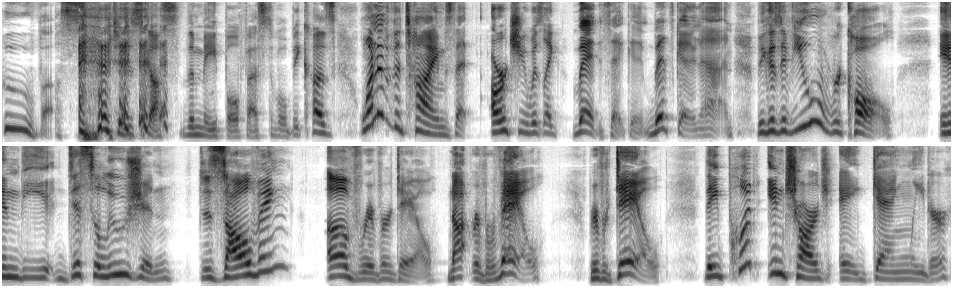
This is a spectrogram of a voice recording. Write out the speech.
hoove us to discuss the Maple Festival because one of the times that Archie was like, wait a second, what's going on? Because if you recall, in the dissolution, dissolving of Riverdale, not Rivervale, Riverdale, they put in charge a gang leader,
